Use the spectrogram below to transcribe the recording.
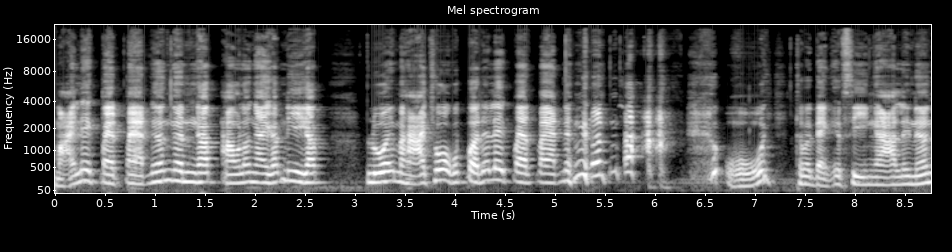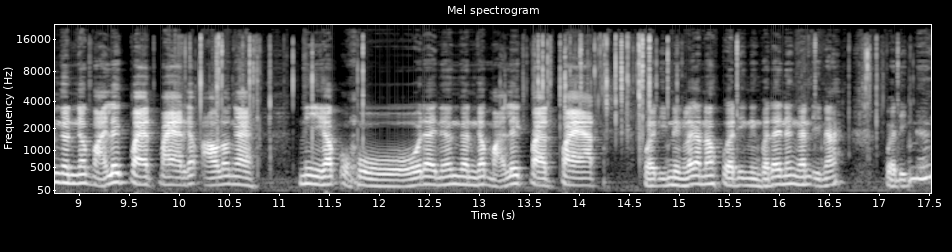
หมายเลขแปดแปดเนื้อเงินครับ เอาแล้วไงครับนี่ครับ รวยมหาโชคผมเปิดได้เลขแปดแปดเนื้อเงิน โอ้ยทำไมแบ่ง FC งานเลยเนื้อเงินครับหมายเลขแปดแปดครับเอาแล้วไง นี่ครับโอ้โหได้เนื้อเงินครับหมายเลขแปดแปดเปิดอีกหนึ่งแล้วกันเนาะเปิดอีกหนึ่งเปิดได้เนื้อเงินอีกนะเปิดอีกหนึ่ง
